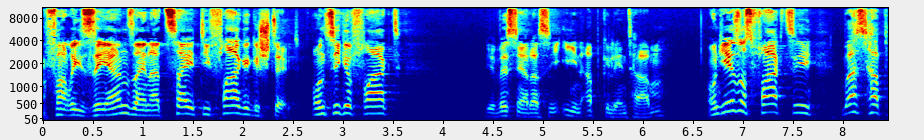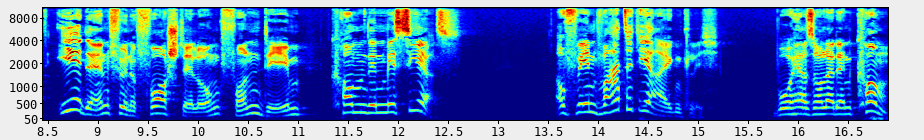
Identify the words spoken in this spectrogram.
Pharisäern seiner Zeit die Frage gestellt und sie gefragt, wir wissen ja, dass sie ihn abgelehnt haben, und Jesus fragt sie, was habt ihr denn für eine Vorstellung von dem kommenden Messias? Auf wen wartet ihr eigentlich? Woher soll er denn kommen?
